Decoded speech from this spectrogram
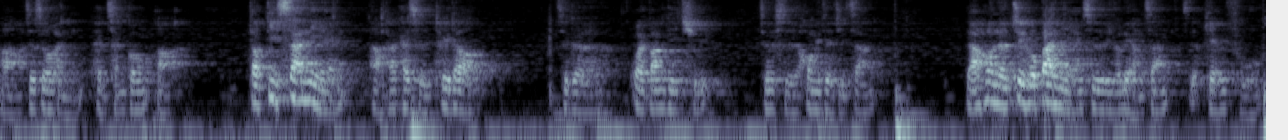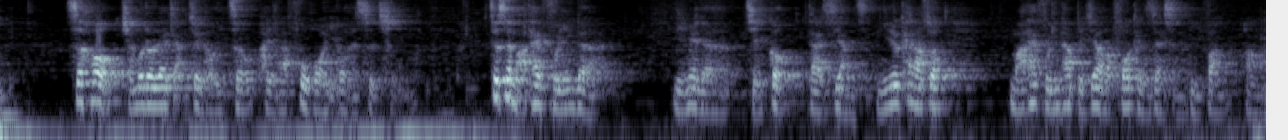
啊，这时候很很成功啊，到第三年啊，他开始推到这个外邦地区，就是后面这几章，然后呢，最后半年是有两章这个篇幅。之后全部都在讲最后一周，还有他复活以后的事情。这是马太福音的里面的结构，大概是这样子。你就看到说，马太福音它比较 focus 在什么地方啊？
